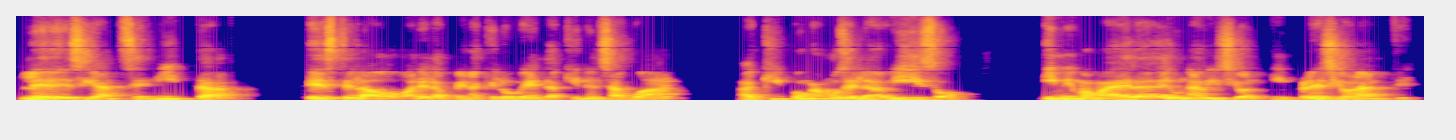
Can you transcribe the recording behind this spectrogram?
le decían, cenita, este lado vale la pena que lo venda, aquí en el zaguán, aquí pongamos el aviso. Y mi mamá era de una visión impresionante.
